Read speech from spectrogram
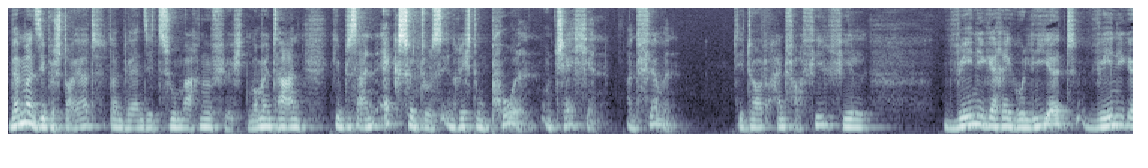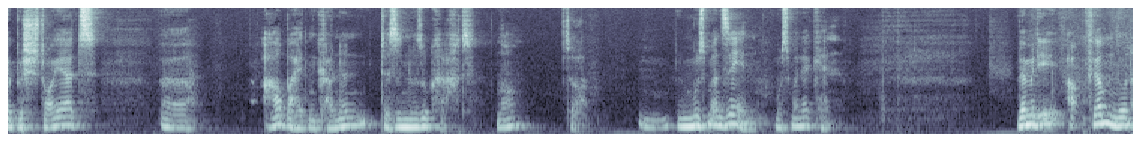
Wenn man sie besteuert, dann werden sie zumachen und fürchten. Momentan gibt es einen Exodus in Richtung Polen und Tschechien an Firmen, die dort einfach viel, viel weniger reguliert, weniger besteuert äh, arbeiten können, dass es nur so kracht. Ne? So, muss man sehen, muss man erkennen. Wenn man die Firmen nun,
